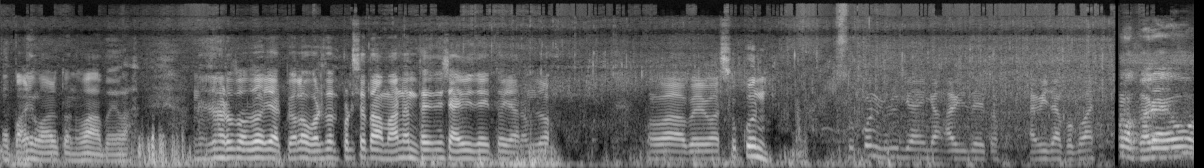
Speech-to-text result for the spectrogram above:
હું પાણી વાળતો ને વાહ ભાઈ વાહ. નજારો તો જો યાર, પેલો વરસાદ પડશે તો આમ આનંદ થઈ જશે, આવી જાય તો યાર, સમજો. વાહ ભાઈ વાહ, સુકૂન. સુકૂન મિલ ગયા આવી જાય તો આવી જાય ભગવાન. ઘરે આવ્યો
